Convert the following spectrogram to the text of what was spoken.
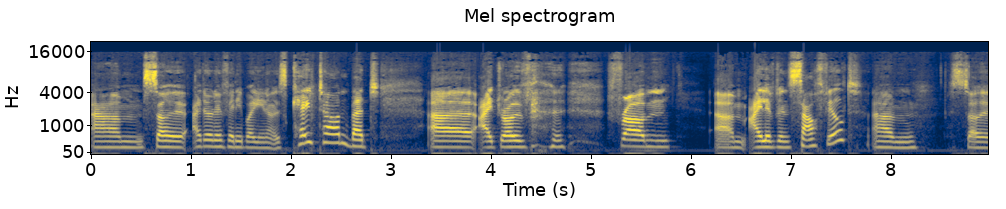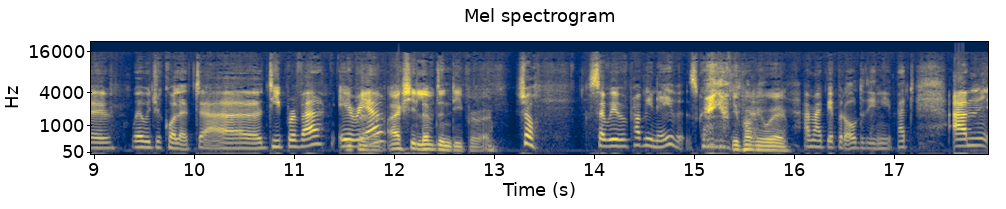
Um, so I don't know if anybody knows Cape Town, but uh, I drove from, um, I lived in Southfield. Um, so where would you call it? Uh, Diep River area. I actually lived in Diep River. Sure. So we were probably neighbors growing up. You probably were. I might be a bit older than you, but um,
